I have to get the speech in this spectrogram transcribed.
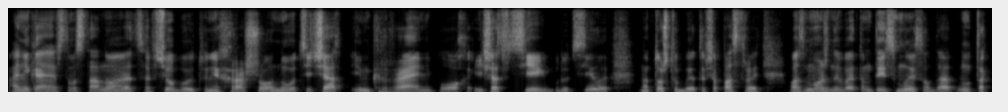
они, конечно, восстановятся, все будет у них хорошо, но вот сейчас им крайне плохо. И сейчас все их будут силы на то, чтобы это все построить. Возможно, в этом-то и смысл, да, ну так,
